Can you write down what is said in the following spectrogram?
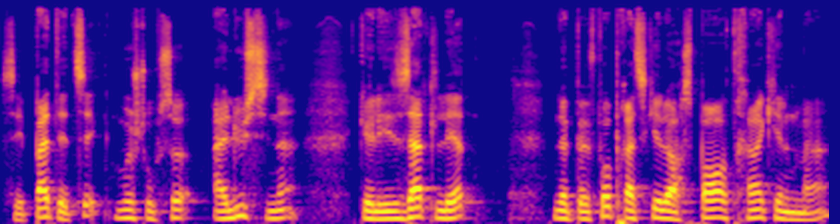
C'est pathétique. Moi, je trouve ça hallucinant que les athlètes ne peuvent pas pratiquer leur sport tranquillement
